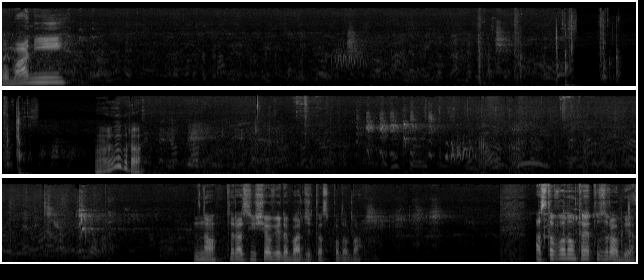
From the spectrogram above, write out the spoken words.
Bumani. No dobra. No, teraz mi się o wiele bardziej to spodoba. A z tą wodą to ja tu zrobię.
